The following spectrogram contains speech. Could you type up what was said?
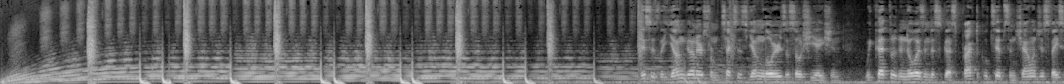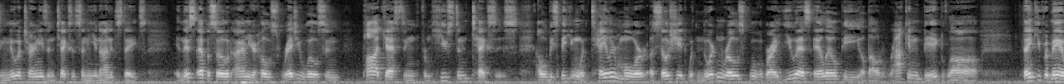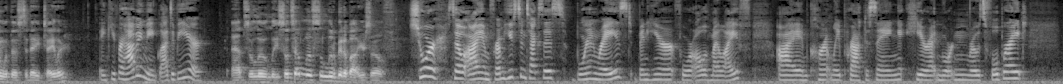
This is the Young Gunners from Texas Young Lawyers Association. We cut through the noise and discuss practical tips and challenges facing new attorneys in Texas and the United States. In this episode, I am your host, Reggie Wilson, podcasting from Houston, Texas. I will be speaking with Taylor Moore, associate with Norton Rose Fulbright US LLP, about rocking big law. Thank you for being with us today, Taylor. Thank you for having me. Glad to be here. Absolutely. So tell us a little bit about yourself. Sure. So I am from Houston, Texas, born and raised, been here for all of my life. I am currently practicing here at Norton Rose Fulbright.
